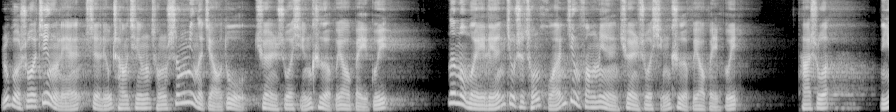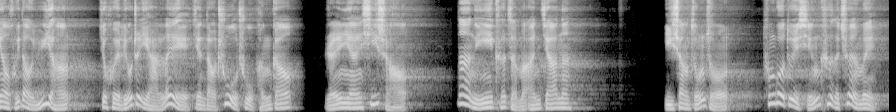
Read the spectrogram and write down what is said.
如果说净莲是刘长卿从生命的角度劝说行客不要北归，那么尾联就是从环境方面劝说行客不要北归。他说：“你要回到渔阳，就会流着眼泪见到处处蓬高，人烟稀少，那你可怎么安家呢？”以上种种，通过对行客的劝慰。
